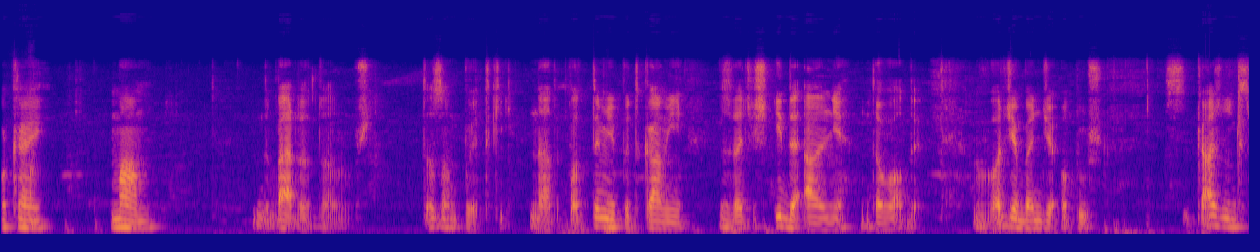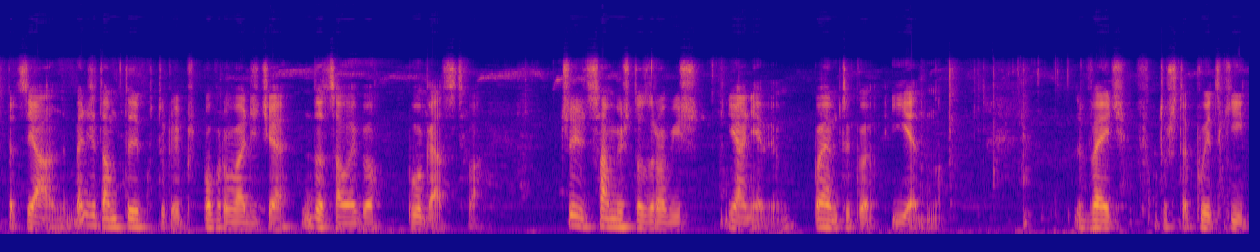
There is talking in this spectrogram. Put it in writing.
Okej. Mam. Bardzo dobrze. To są płytki. Nad, pod tymi płytkami zlecisz idealnie do wody. W wodzie będzie otóż wskaźnik specjalny. Będzie tam typ, który poprowadzi cię do całego bogactwa. Czy sam już to zrobisz? Ja nie wiem. Powiem tylko jedno. Wejdź w otóż te płytki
